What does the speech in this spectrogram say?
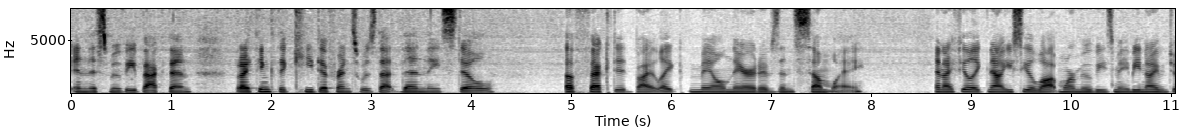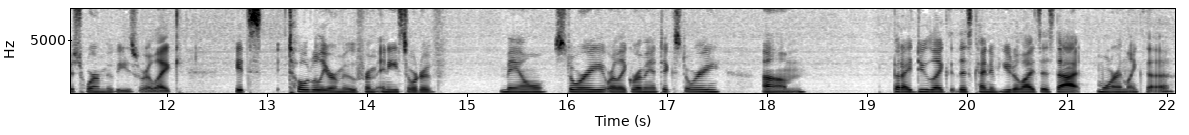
in this movie back then. But I think the key difference was that then they still affected by like male narratives in some way. And I feel like now you see a lot more movies, maybe not even just horror movies, where like it's totally removed from any sort of male story or like romantic story. Um, but I do like that this kind of utilizes that more in like the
